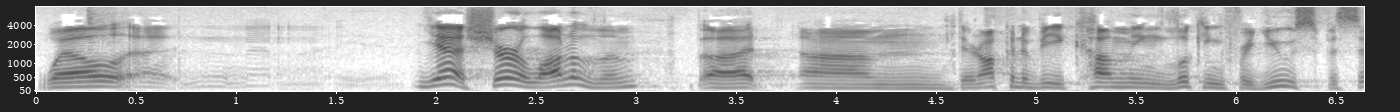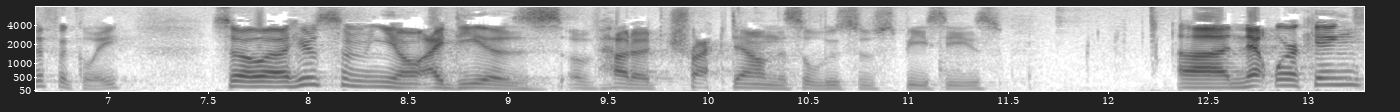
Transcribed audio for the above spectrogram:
Well, uh, yeah, sure, a lot of them, but um, they're not going to be coming looking for you specifically. So uh, here's some you know, ideas of how to track down this elusive species. Uh, networking,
